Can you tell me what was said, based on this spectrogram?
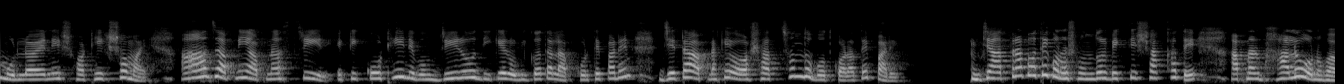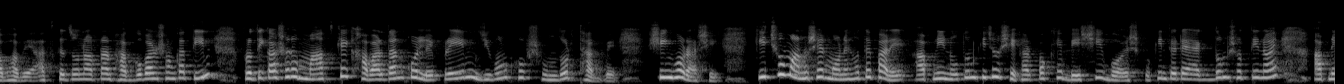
মূল্যায়নের সঠিক সময়। আজ আপনি আপনার স্ত্রীর একটি কঠিন এবং দৃঢ় দিকের অভিজ্ঞতা লাভ করতে পারেন, যেটা আপনাকে অস্বাচ্ছন্দ্য বোধ করাতে পারে। যাত্রাপথে কোনো সুন্দর ব্যক্তির সাক্ষাতে আপনার ভালো অনুভব হবে। আজকের জন্য আপনার ভাগ্যবান সংখ্যা তিন। প্রতিকারস্বরূপ মাছকে খাবার দান করলে প্রেম, জীবন খুব সুন্দর থাকবে। সিংহ রাশি। কিছু মানুষের মনে হতে পারে আপনি নতুন কিছু শেখার পক্ষে বেশি বয়স্ক, কিন্তু এটা একদম সত্যি নয়। আপনি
